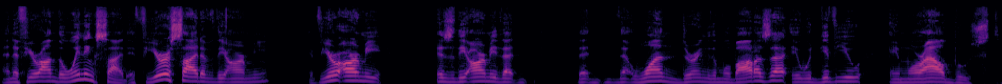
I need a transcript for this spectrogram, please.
And if you're on the winning side, if your side of the army, if your army is the army that that that won during the mubaraza, it would give you a morale boost.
